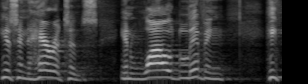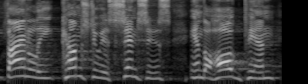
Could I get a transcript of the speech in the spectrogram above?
his inheritance in wild living, he finally comes to his senses in the hog pen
